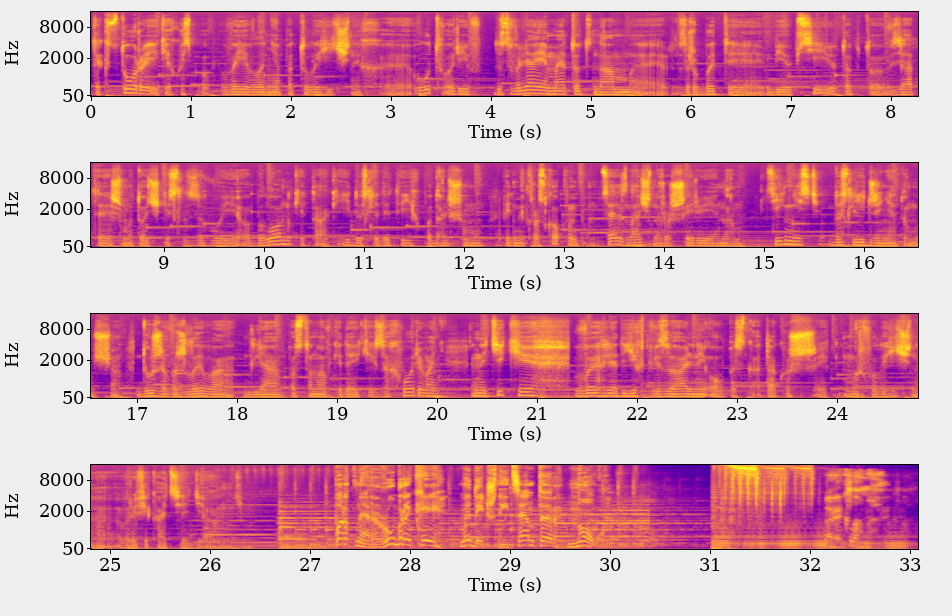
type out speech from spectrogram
текстури, якихось виявлення патологічних е, утворів. Дозволяє метод нам е, зробити біопсію, тобто взяти шматочки слизової оболонки, так і дослідити їх подальшому під мікроскопом. Це значно розширює нам цінність дослідження, тому що дуже важлива для постановки деяких захворювань не тільки вигляд їх візуальний опис, а також морфологічна верифікація діагнозу. Партнер рубрики Медичний центр Ново. Reklama.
